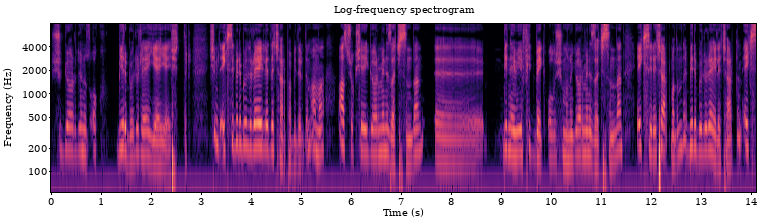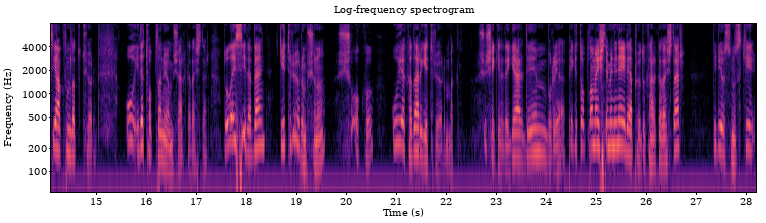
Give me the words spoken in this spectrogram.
Şu gördüğünüz ok 1 bölü r y'ye eşittir. Şimdi eksi 1 bölü r ile de çarpabilirdim ama az çok şeyi görmeniz açısından ee, bir nevi feedback oluşumunu görmeniz açısından eksi ile çarpmadım da 1 bölü r ile çarptım. Eksiyi aklımda tutuyorum. U ile toplanıyormuş arkadaşlar. Dolayısıyla ben getiriyorum şunu, şu oku u'ya kadar getiriyorum bakın. Şu şekilde geldim buraya. Peki toplama işlemini neyle yapıyorduk arkadaşlar? Biliyorsunuz ki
